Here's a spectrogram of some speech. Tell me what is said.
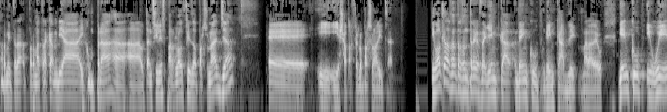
permetrà, permetrà canviar i comprar a, a utensilis per l'outfit del personatge eh, i, i això, per fer-lo personalitzat. Igual que les altres entregues de GameCube, GameCube, GameCube dic, mare de Déu, GameCube i Wii,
